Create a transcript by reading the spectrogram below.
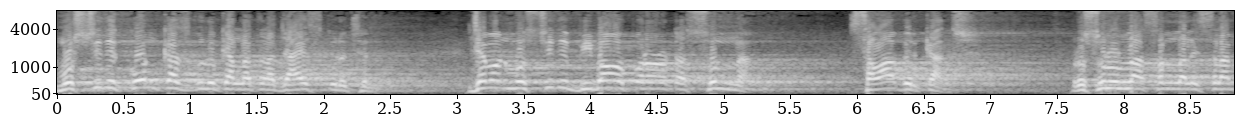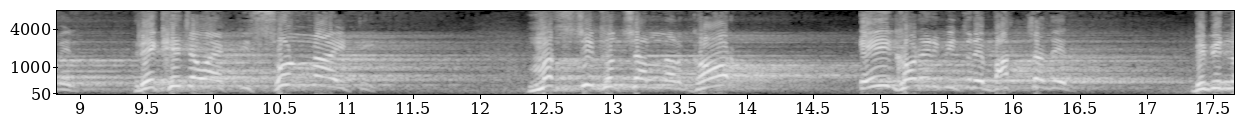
মসজিদে কোন কাজগুলোকে আল্লাহ তারা জায়েজ করেছেন? যেমন মসজিদে বিবাহ পড়ানোটা সুন্না সওয়াবের কাজ। রসুল্লাহ সাল্লা ইসলামের রেখে যাওয়া একটি সুন্না এটি। মসজিদ হচ্ছে আল্লাহর ঘর। এই ঘরের ভিতরে বাচ্চাদের বিভিন্ন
